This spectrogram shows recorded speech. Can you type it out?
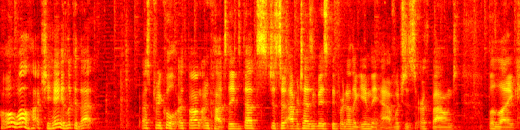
Oh, well, actually, hey, look at that. That's pretty cool. Earthbound Uncut. They, that's just advertising basically for another game they have, which is Earthbound, but like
